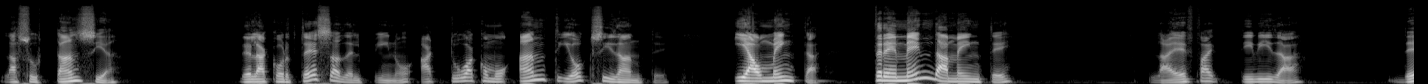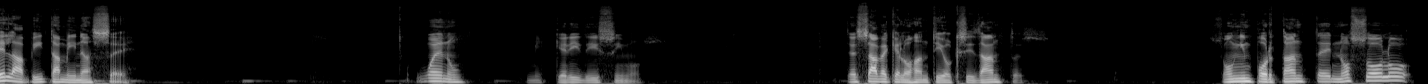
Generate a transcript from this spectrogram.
la sustancia de la corteza del pino actúa como antioxidante y aumenta tremendamente la efectividad de la vitamina C. Bueno, mis queridísimos, usted sabe que los antioxidantes son importantes no solo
